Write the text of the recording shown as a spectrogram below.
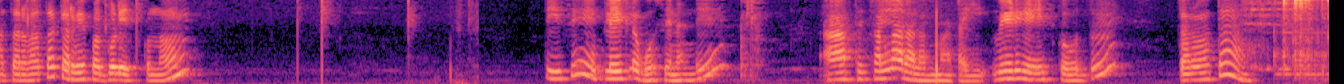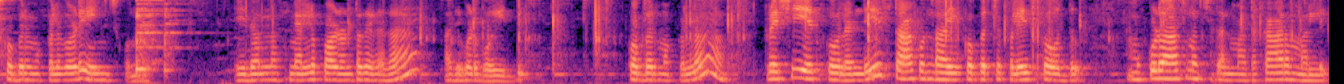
ఆ తర్వాత కరివేపాకు కూడా వేసుకుందాం. తీసి ప్లేట్లో పోసానండి. చల్లారాలన్నమాట. అవి వేడిగా వేసుకోవద్దు. తర్వాత కొబ్బరి ముక్కలు కూడా వేయించుకుందాం. ఏదన్నా స్మెల్ పాడు ఉంటుంది కదా అది కూడా పోయిద్ది. కొబ్బరి ముక్కల్లో ఫ్రెష్ వేసుకోవాలండి. స్టాక్ ఉండాయి కొబ్బరి చెప్పులు వేసుకోవద్దు. ముక్కుడు వాసన వచ్చిందనమాట కారం మళ్ళీ.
